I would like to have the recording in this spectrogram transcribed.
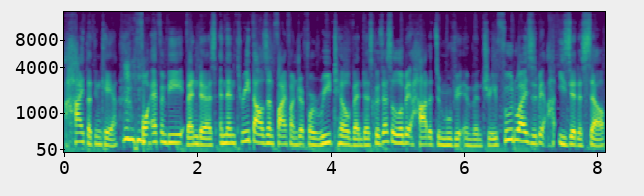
high 13k ah, for F&B vendors and then 3500 for retail vendors because that's a little bit harder to move your inventory. Food wise it's a bit easier to sell.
